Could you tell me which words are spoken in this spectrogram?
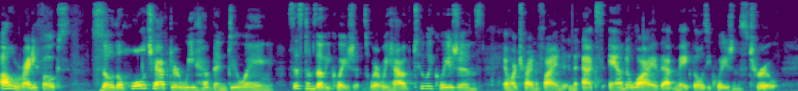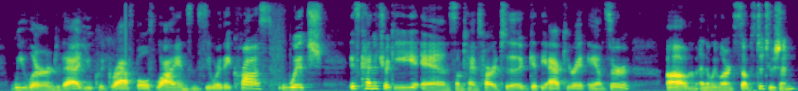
Alrighty, folks. So the whole chapter we have been doing systems of equations where we have two equations and we're trying to find an x and a y that make those equations true. We learned that you could graph both lines and see where they cross, which is kind of tricky and sometimes hard to get the accurate answer. Um, and then we learned substitution,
